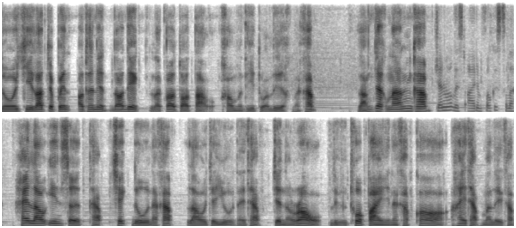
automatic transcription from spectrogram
โดยคีย์ลัดจะเป็น alternate ดอเด็ก แล้วก็ต่อเต่าเข้ามาที่ตัวเลือกนะครับ หลังจากนั้นครับ general list item focused select ให้เรา insert แท็บเช็คดูนะครับ เราจะอยู่ในแท็บ general หรือทั่วไปนะครับ ก็ให้แท็บมาเลยครับ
